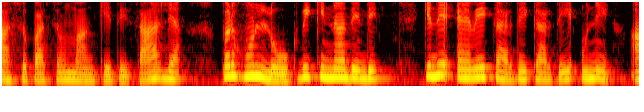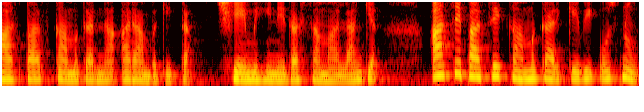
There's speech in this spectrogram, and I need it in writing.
ਆਸੋ ਪਾਸੋਂ ਮੰਗ ਕੇ ਤੇ ਸਾਰ ਲਿਆ। ਪਰ ਹੁਣ ਲੋਕ ਵੀ ਕਿੰਨਾ ਦਿੰਦੇ? ਕਹਿੰਦੇ ਐਵੇਂ ਕਰਦੇ ਕਰਦੇ ਉਹਨੇ ਆਸ-ਪਾਸ ਕੰਮ ਕਰਨਾ ਆਰੰਭ ਕੀਤਾ। 6 ਮਹੀਨੇ ਦਾ ਸਮਾਂ ਲੰਘ ਗਿਆ। ਆਸੇ-ਪਾਸੇ ਕੰਮ ਕਰਕੇ ਵੀ ਉਸ ਨੂੰ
